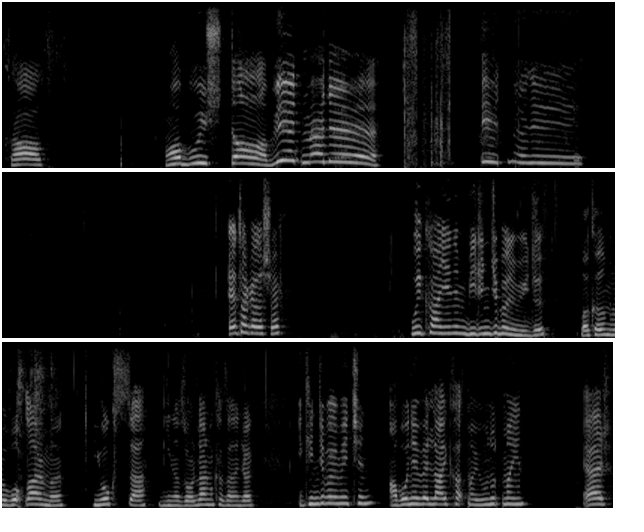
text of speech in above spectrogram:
Sağ ol. Ama bu bitmedi. Bitmedi. Evet arkadaşlar. Bu hikayenin birinci bölümüydü. Bakalım robotlar mı yoksa dinozorlar mı kazanacak? İkinci bölümü için abone ve like atmayı unutmayın. Eğer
